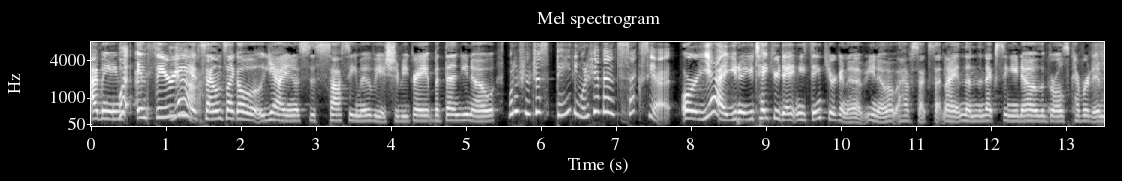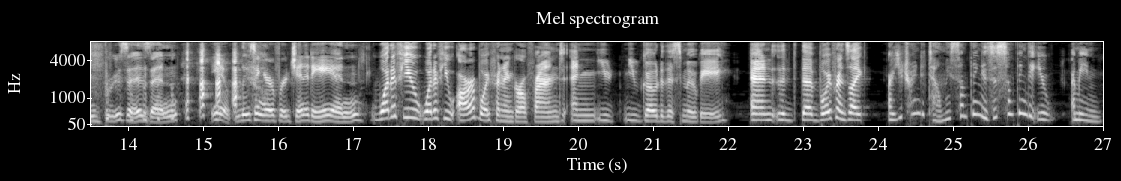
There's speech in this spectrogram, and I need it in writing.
I mean, What- in theory, yeah. it sounds like, oh, yeah, you know, it's this saucy movie. It should be great. But then, you know, what if you're just dating? What if you haven't had sex yet? or yeah, you know, you take your date and you think you're gonna, you know, have sex that night, and then the next thing you know, the girl's covered in bruises and you know, losing her virginity, and What if you what if you are a boyfriend and girlfriend and you you go to this movie and the the boyfriend's like, "Are you trying to tell me something? Is this something that you I mean,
